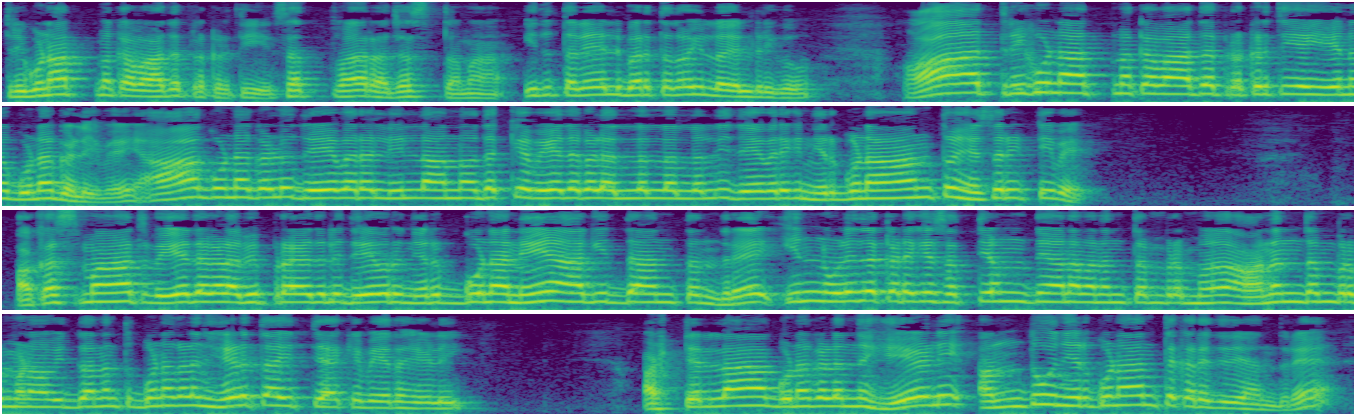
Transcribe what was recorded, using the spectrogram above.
ತ್ರಿಗುಣಾತ್ಮಕವಾದ ಪ್ರಕೃತಿ, ಸತ್ವ, ರಜಸ್ತಮ. ಇದು ತಲೆಯಲ್ಲಿ ಬರ್ತದೋ ಇಲ್ಲ ಎಲ್ರಿಗೂ? ಆ ತ್ರಿಗುಣಾತ್ಮಕವಾದ ಪ್ರಕೃತಿಯ ಏನು ಗುಣಗಳಿವೆ? ಆ ಗುಣಗಳು ದೇವರಲ್ಲಿ ಇಲ್ಲ ಅನ್ನೋದಕ್ಕೆ ವೇದಗಳಲ್ಲಲ್ಲಲ್ಲಿ ದೇವರಿಗೆ ನಿರ್ಗುಣ ಅಂತ ಹೆಸರಿಟ್ಟಿವೆ. ಅಕಸ್ಮಾತ್ ವೇದಗಳ ಅಭಿಪ್ರಾಯದಲ್ಲಿ ದೇವರು ನಿರ್ಗುಣನೇ ಆಗಿದ್ದ ಅಂತಂದ್ರೆ, ಇನ್ನುಳಿದ ಕಡೆಗೆ ಸತ್ಯಂ ಜ್ಞಾನವನಂತಂ ಬ್ರಹ್ಮ, ಆನಂದಂ ಬ್ರಹ್ಮಣೋ ವಿದ್ವಾನಂತ ಗುಣಗಳನ್ನು ಹೇಳ್ತಾ ಇತ್ತು ಯಾಕೆ ವೇದ ಹೇಳಿ? ಅಷ್ಟೆಲ್ಲಾ ಗುಣಗಳನ್ನು ಹೇಳಿ ಅಂದೂ ನಿರ್ಗುಣ ಅಂತ ಕರೆದಿದೆ ಅಂದ್ರೆ,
